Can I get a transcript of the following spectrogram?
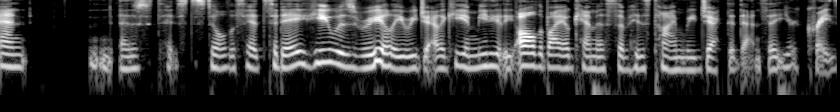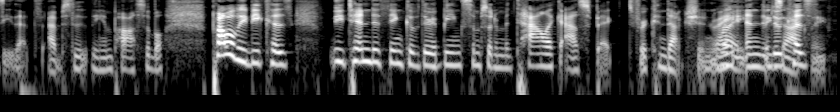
And as still said today, he was really reject. Like he immediately, all the biochemists of his time rejected that and said, "You're crazy. That's absolutely impossible." Probably because you tend to think of there being some sort of metallic aspect for conduction, right? right and exactly. because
